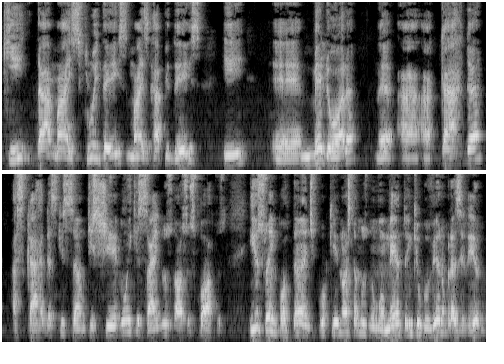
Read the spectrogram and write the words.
que dá mais fluidez, mais rapidez e é, melhora né, a, a, carga, as cargas que são que chegam e que saem dos nossos portos. Isso é importante porque nós estamos num momento em que o governo brasileiro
